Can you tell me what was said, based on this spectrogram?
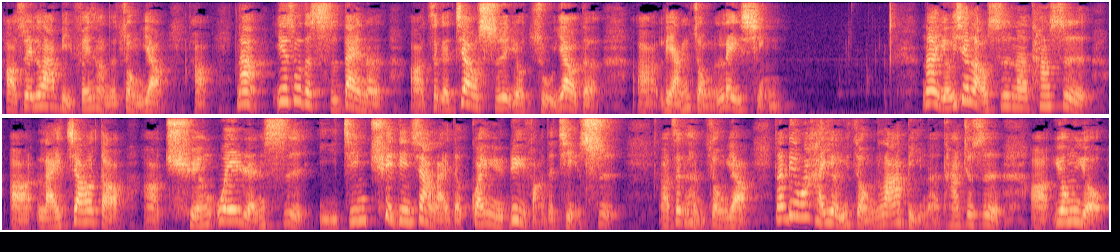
好，所以拉比非常的重要。好，那耶稣的时代呢，啊，这个教师有主要的啊两种类型。那有一些老师呢，他是啊来教导啊权威人士已经确定下来的关于律法的解释啊，这个很重要。那另外还有一种拉比呢，他就是啊拥有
